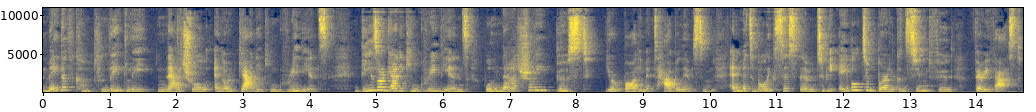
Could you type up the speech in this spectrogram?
made of completely natural and organic ingredients. These organic ingredients will naturally boost your body metabolism and metabolic system to be able to burn consumed food very fast.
